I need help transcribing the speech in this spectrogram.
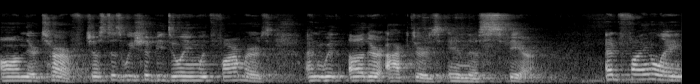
on their turf, just as we should be doing with farmers and with other actors in this sphere. And finally,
